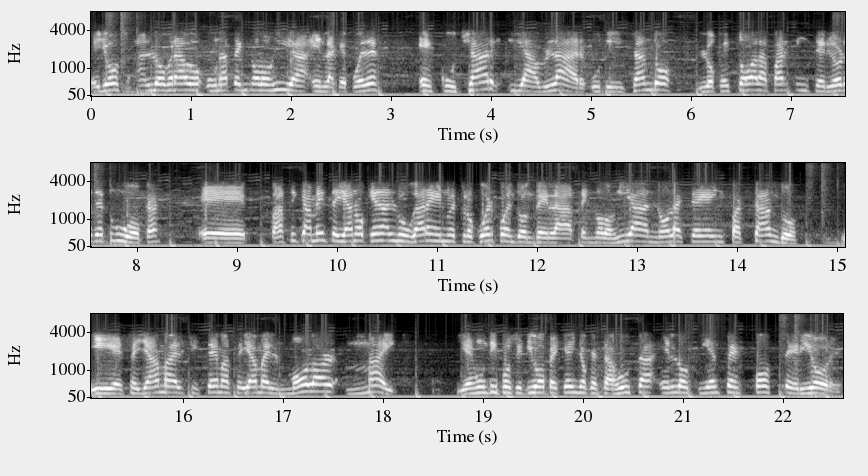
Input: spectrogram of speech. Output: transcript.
ellos han logrado una tecnología en la que puedes escuchar y hablar utilizando lo que es toda la parte interior de tu boca eh, básicamente ya no quedan lugares en nuestro cuerpo en donde la tecnología no la esté impactando y se llama el sistema se llama el Molar Mic y es un dispositivo pequeño que se ajusta en los dientes posteriores.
